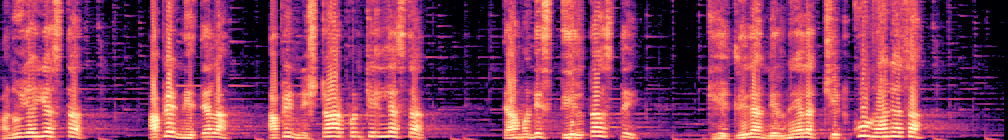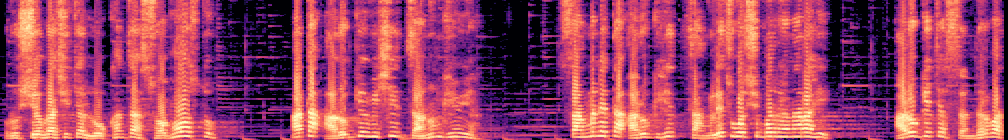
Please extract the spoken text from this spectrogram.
अनुयायी असतात. आपल्या नेत्याला आपली निष्ठा अर्पण केलेली असतात. त्यामध्ये स्थिरता असते. घेतलेल्या निर्णयाला चिटकून राहण्याचा वृषभ राशीच्या लोकांचा स्वभाव असतो. आता आरोग्याविषयी जाणून घेऊया. सामान्यतः आरोग्य हे चांगलेच वर्षभर राहणार आहे. आरोग्याच्या संदर्भात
